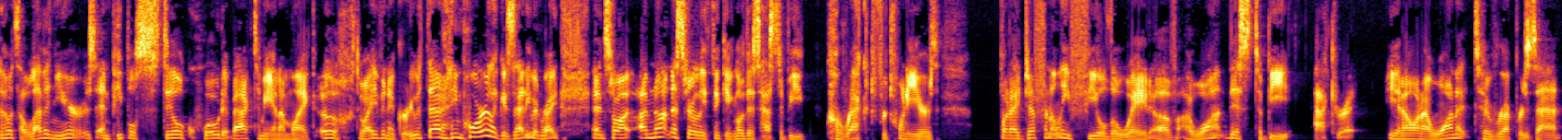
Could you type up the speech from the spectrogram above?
no, it's 11 years. And people still quote it back to me. And I'm like, oh, do I even agree with that anymore? Like, is that even right? And so I, I'm not necessarily thinking, oh, this has to be correct for 20 years. But I definitely feel the weight of, I want this to be accurate, you know, and I want it to represent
